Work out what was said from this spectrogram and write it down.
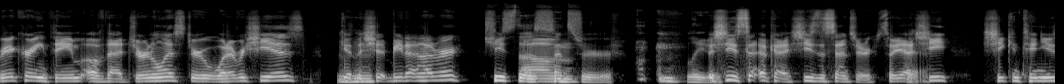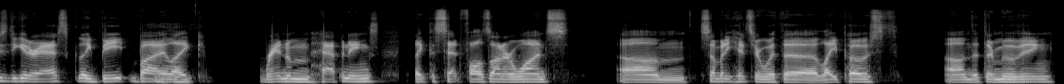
reoccurring theme of that journalist or whatever she is getting the Mhm. shit beat out of her. She's the Um, censor lady. She's okay, she's the censor. So yeah, Yeah. she she continues to get her ass like beat by Mhm. like random happenings. Like the set falls on her once. Um somebody hits her with a light post um that they're moving.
